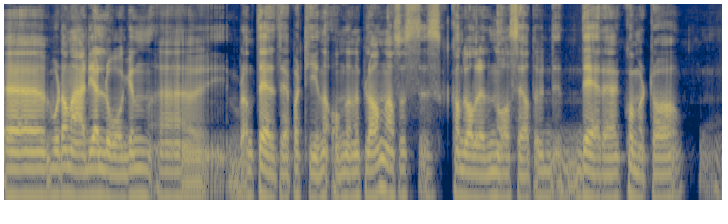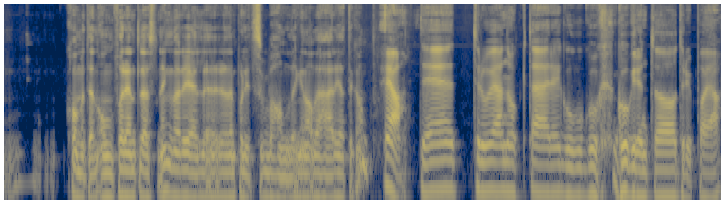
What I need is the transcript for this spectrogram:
Eh, hvordan er dialogen eh, blant dere tre partiene om denne planen? Altså, kan du allerede nå se at dere kommer til å komme til en omforent løsning når det gjelder den politiske behandlingen av det her i etterkant? Ja, det tror jeg nok det er god, god, god grunn til å tro på, ja.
